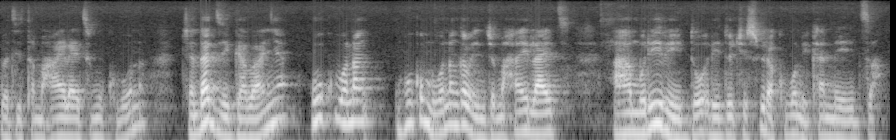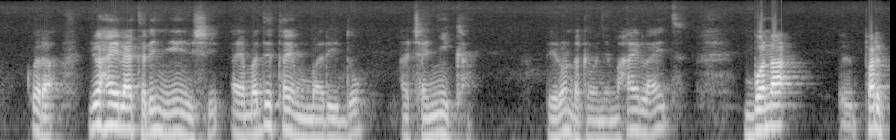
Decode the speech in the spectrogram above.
bazita ama highlights nk'uko ubona nca ndazigabanya nk'uko ubona nk'uko mubona ngabanyije ama highlights aha muri rido rido cisubira kuboneka neza. Kubera iyo highlight ari nyinshi aya madetaye mu marido aca anyika rero ndagabanya ama highlight mbona eh, par,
